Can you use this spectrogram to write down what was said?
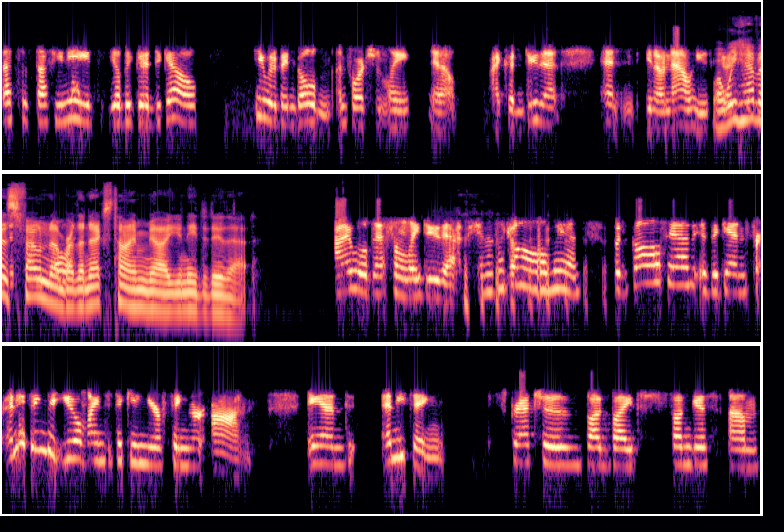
That's the stuff you need. You'll be good to go," he would have been golden. Unfortunately, you know, I couldn't do that, and you know now he's. Well, we have his phone number forward. the next time uh, you need to do that. I will definitely do that. And I was like, oh man. But gall salve is again for anything that you don't mind sticking your finger on, and anything, scratches, bug bites, fungus. Um,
